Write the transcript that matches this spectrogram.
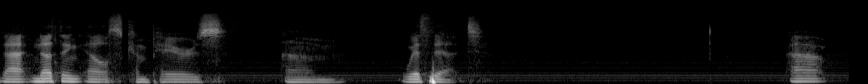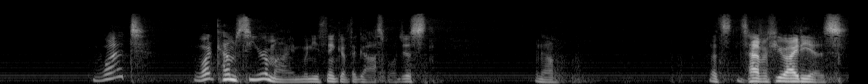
that nothing else compares um, with it. Uh, what what comes to your mind when you think of the gospel? Just you know, let's, let's have a few ideas.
